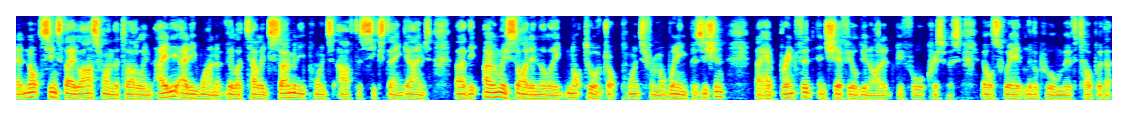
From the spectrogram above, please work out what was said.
Now, not since they last won the title in 80 81 have Villa tallied so many points after 16 games. They are the only side in the league not to have dropped points from a winning position. They have Brentford and Sheffield United before Christmas. Elsewhere, Liverpool moved top with a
